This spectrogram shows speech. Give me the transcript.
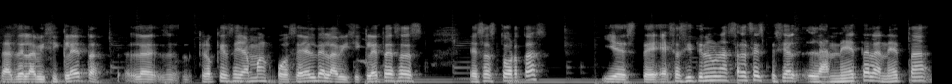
las de la bicicleta. creo que se llaman José el de la bicicleta, esas, esas tortas. Y este, esas sí tienen una salsa especial. La neta, la neta,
